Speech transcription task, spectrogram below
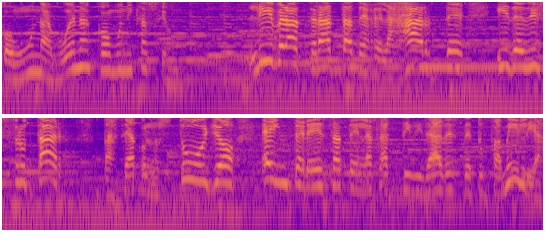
con una buena comunicación. Libra trata de relajarte y de disfrutar. Pasea con los tuyos e interésate en las actividades de tu familia.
